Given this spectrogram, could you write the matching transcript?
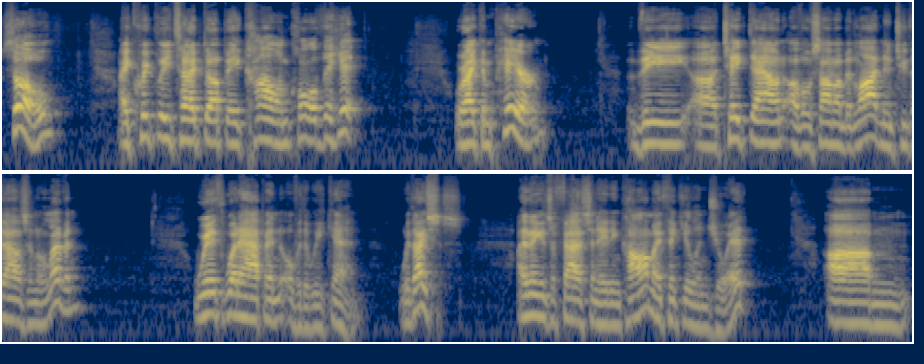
So I quickly typed up a column called The Hit, where I compare the uh, takedown of Osama bin Laden in 2011 with what happened over the weekend with ISIS. I think it's a fascinating column. I think you'll enjoy it. Um,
